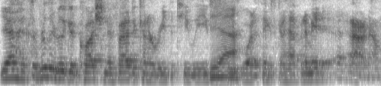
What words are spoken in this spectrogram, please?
Yeah, it's a really, really good question. If I had to kind of read the tea leaves Yeah. and see what I think is going to happen, I mean, I don't know.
